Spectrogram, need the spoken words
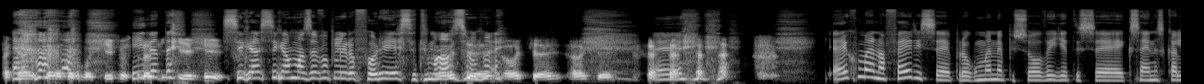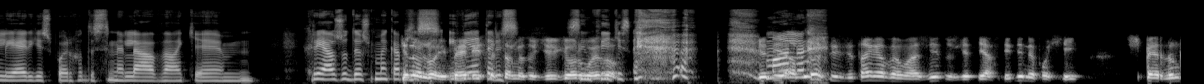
να κάνεις ένα θερμοκήπιο στην Αττική εκεί; Σιγά σιγά μαζεύω πληροφορίες, ετοιμάζομαι. OK, OK. Ε, έχουμε αναφέρει σε προηγούμενα επεισόδια για τις ε, ξένες καλλιέργειες που έρχονται στην Ελλάδα και χρειάζονται ας πούμε κάποιες ιδιαίτερες συνθήκες. Γιατί Μάλλον... αυτό συζητάγαμε μαζί τους, γιατί αυτή την εποχή σπέρνουν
